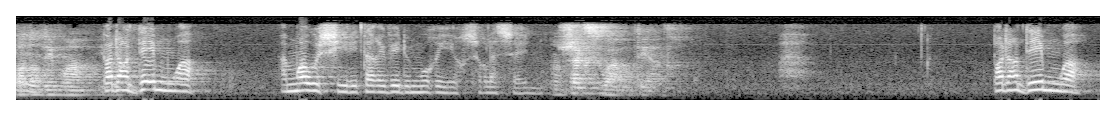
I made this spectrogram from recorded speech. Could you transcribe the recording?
Pendant Euh, des mois, Pendant des mois. À moi aussi, il est arrivé de mourir sur la scène. en chaque soir au théâtre. Pendant des mois,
